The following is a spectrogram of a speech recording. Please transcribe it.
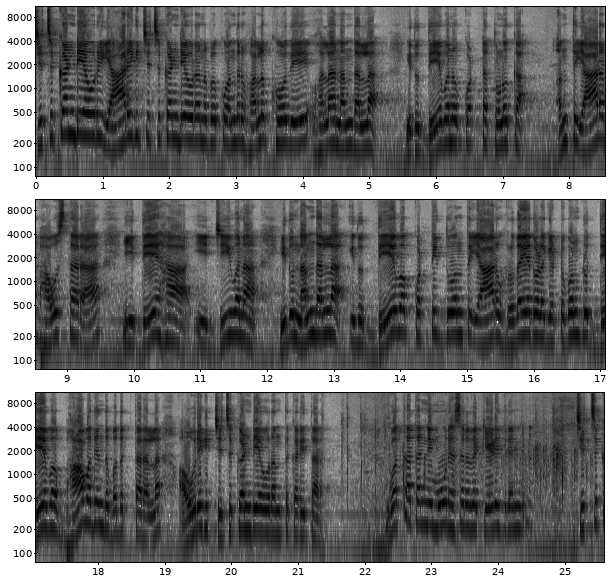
ಚಿಚ್ಚಕಂಡಿ ಅವರು ಯಾರಿಗೆ ಚಿಚ್ಚಕಂಡಿ ಅವ್ರು ಅನ್ಬೇಕು ಅಂದ್ರೆ ಹೊಲಕ್ಕೆ ಹೋದಿ, ಹೊಲ ನಂದಲ್ಲ, ಇದು ದೇವನು ಕೊಟ್ಟ ತುಣುಕ ಅಂತ ಯಾರು ಭಾವಿಸ್ತಾರ? ಈ ದೇಹ, ಈ ಜೀವನ, ಇದು ನಂದಲ್ಲ, ಇದು ದೇವ ಕೊಟ್ಟಿದ್ದು ಅಂತ ಯಾರು ಹೃದಯದೊಳಗೆ ಇಟ್ಟುಕೊಂಡು ದೇವ ಭಾವದಿಂದ ಬದುಕ್ತಾರಲ್ಲ, ಅವರಿಗೆ ಅಂತ ಕರೀತಾರೆ. ಗೊತ್ತಾ ತನ್ನಿ ಮೂರು ಹೆಸರ ಕೇಳಿದ್ರೆ ಚಿಚ್ಚಕ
